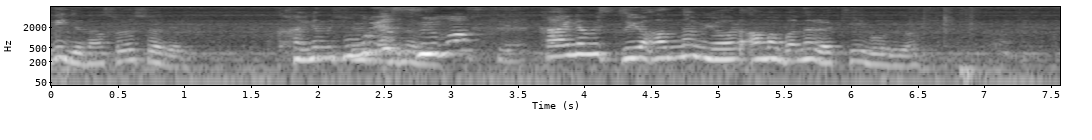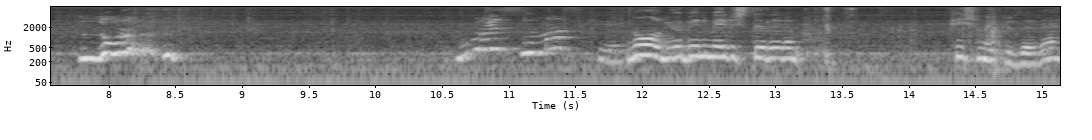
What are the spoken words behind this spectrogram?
Videodan sonra söylerim. Kaynamış suyu Buraya anlamıyor. sığmaz ki. Kaynamış suyu anlamıyor ama bana rakip oluyor. Zorun. Bu buraya sığmaz ki. Ne oluyor? Benim eriştelerim pişmek üzere.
